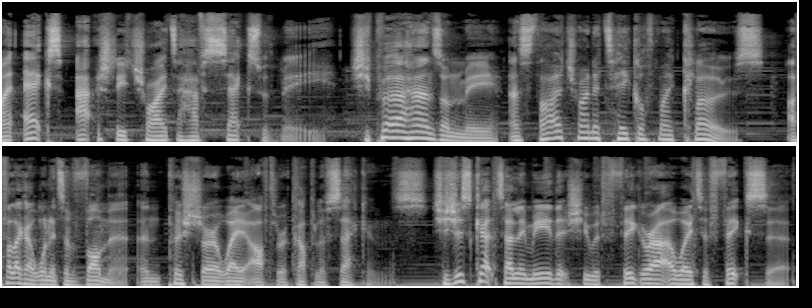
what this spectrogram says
My ex actually tried to have sex with me. She put her hands on me and started trying to take off my clothes. I felt like I wanted to vomit and pushed her away after a couple of seconds. She just kept telling me that she would figure out a way to fix it,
